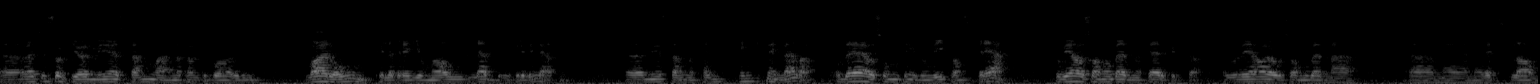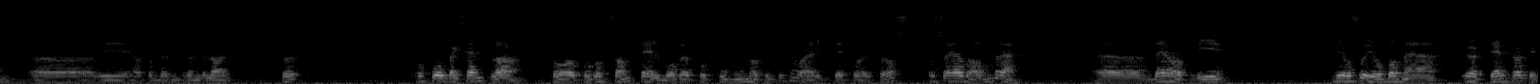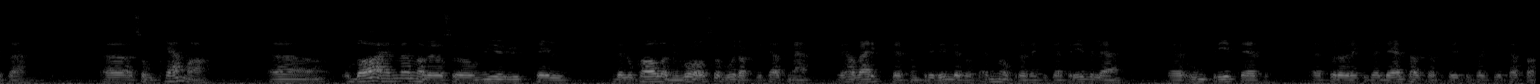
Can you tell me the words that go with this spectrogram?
og jeg syns dere gjør mye spennende med tanke på liksom, hva er rollen til et regionalledd i frivilligheten. mye spennende tenk tenkning der, da. Og det er jo sånne ting som vi kan spre. For vi har jo samarbeid med flere fylker. Altså, vi har jo samarbeid med Eh, med, med, Vestland. Eh, vi har samarbeid med Trøndelag. Så å få opp eksempler på, på, godt samspill både på kommune- og fylkesnivå er viktig for, for oss. Og så er jo det andre eh, det er jo at vi, vi også jobber med økt deltakelse. som tema. Og da henvender vi oss mye ut til det lokale nivået også, hvor aktiviteten er. Vi har verktøy som frivillig.no for å rekruttere frivillige, eh, Ung fritid eh, for å rekruttere deltakere til fritidsaktiviteter.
